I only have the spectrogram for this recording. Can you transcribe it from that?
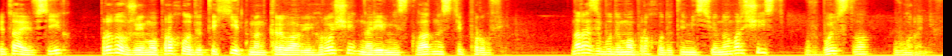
Вітаю всіх! Продовжуємо проходити Hitman Криваві гроші на рівні складності профі. Наразі будемо проходити місію номер 6 Вбивство воронів.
